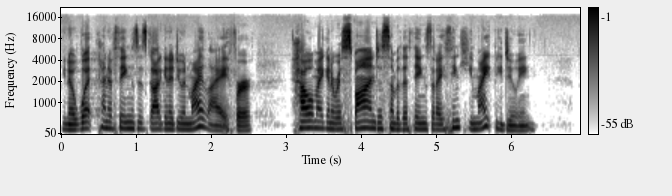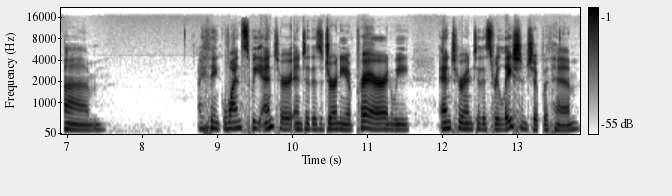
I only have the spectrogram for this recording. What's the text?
You know, what kind of things is God going to do in my life? Or how am I going to respond to some of the things that I think He might be doing? Um, I think once we enter into this journey of prayer and we enter into this relationship with Him,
